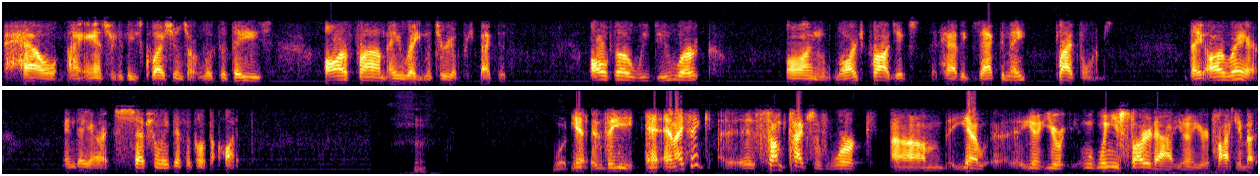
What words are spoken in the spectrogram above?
how I answer to these questions or looked at these, are from a rate material perspective. Although we do work on large projects that have Xactimate platforms, they are rare and they are exceptionally difficult to audit. Yeah, the and I think uh, some types of work um, you know, you, you're when you started out, you know, you were talking about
